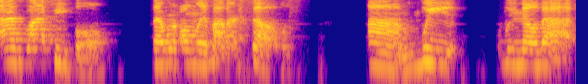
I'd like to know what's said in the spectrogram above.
as black people that we're only about ourselves. Um we we know that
